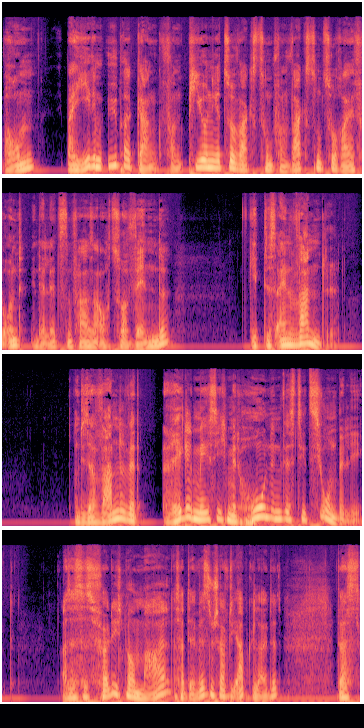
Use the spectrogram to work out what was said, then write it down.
Warum? Bei jedem Übergang von Pionier zu Wachstum, von Wachstum zu Reife und in der letzten Phase auch zur Wende gibt es einen Wandel. Und dieser Wandel wird regelmäßig mit hohen Investitionen belegt. Also es ist völlig normal, das hat der wissenschaftlich abgeleitet, dass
